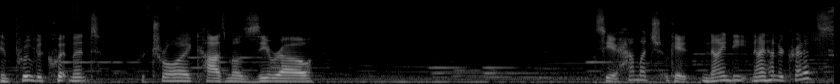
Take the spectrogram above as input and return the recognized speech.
Improved equipment for Troy, Cosmos, zero. Let's see here, how much? Okay, 90, 900 credits?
